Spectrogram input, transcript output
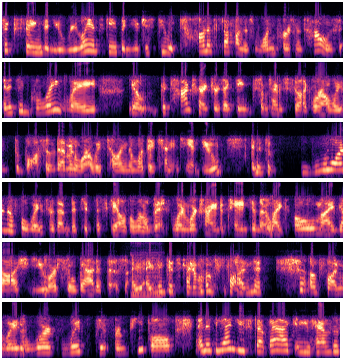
fix things and you re-landscape and you just do a ton of stuff on this one person's house. And it's a great way you know the contractors i think sometimes feel like we're always the boss of them and we're always telling them what they can and can't do. And it's a wonderful way for them to tip the scales a little bit when we're trying to paint and they're like oh my gosh you are so bad at this. I, I think it's kind of a fun a fun way to work with different people. And at the end you step back and you have this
